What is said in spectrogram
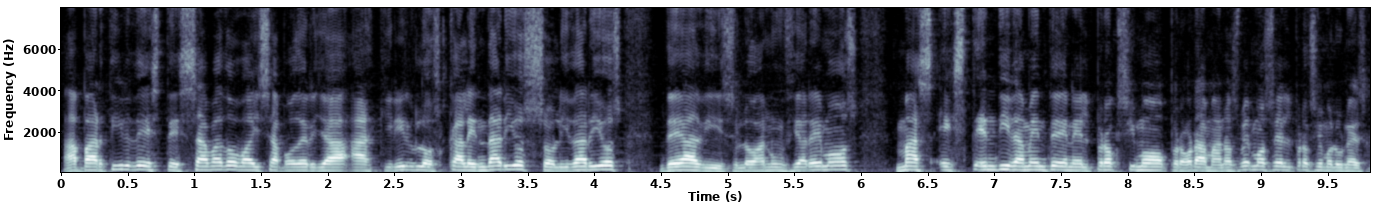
A partir de este sábado vais a poder ya adquirir los calendarios solidarios de Addis. Lo anunciaremos más extendidamente en el próximo programa. Nos vemos el próximo lunes.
